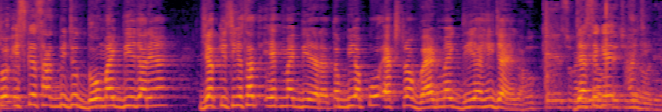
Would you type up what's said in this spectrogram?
तो इसके साथ भी जो दो माइक दिए जा रहे हैं या किसी के साथ एक माइक दिया जा रहा है तब भी आपको एक्स्ट्रा वाइड माइक दिया ही जाएगा। जैसे कि हाँ जी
